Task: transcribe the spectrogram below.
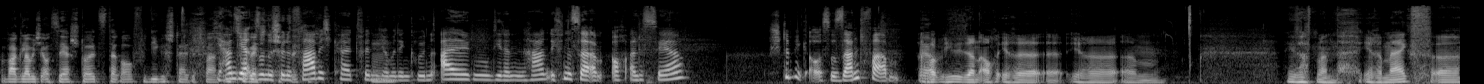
war, glaube ich, auch sehr stolz darauf, wie die gestaltet waren. Ja, Und und die hatten so eine schöne. Farbigkeit, finde ich, auch mit den grünen Algen, die dann in den Haaren. Ich finde es sah auch alles sehr stimmig aus, so Sandfarben. Ja. Aber wie sie dann auch ihre, äh, ihre, ähm, wie sagt man, ihre Mags, äh,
